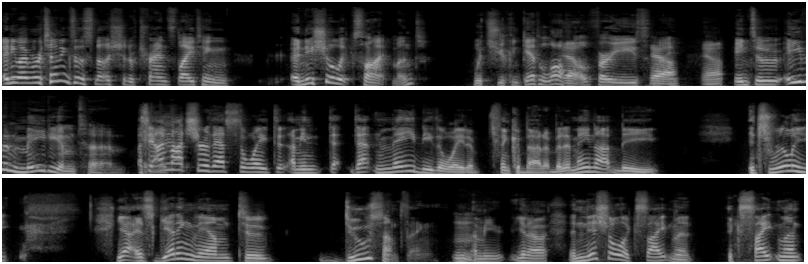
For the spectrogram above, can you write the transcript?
Anyway, returning to this notion of translating initial excitement, which you can get a lot Yeah. of very easily, Yeah, yeah. into even medium term. See, I'm not sure that's the way to. I mean, that that may be the way to think about it, but it may not be. it's really, yeah, it's getting them to do something. Mm. I mean, you know, initial excitement, excitement.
